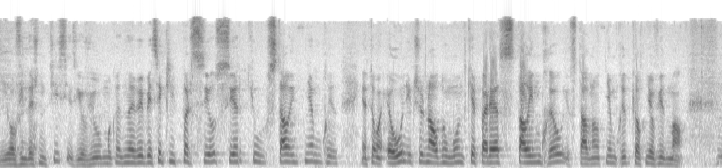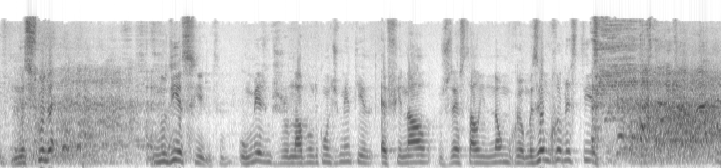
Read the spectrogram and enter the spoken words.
E ouvindo as notícias, e ouviu uma coisa na BBC que lhe pareceu ser que o Stalin tinha morrido. Então é o único jornal do mundo que aparece Stalin morreu, e o Stalin não tinha morrido porque ele tinha ouvido mal. Na segunda, no dia seguinte, o mesmo jornal publicou um desmentido. Afinal, José Stalin não morreu, mas ele morreu nesse dia. E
